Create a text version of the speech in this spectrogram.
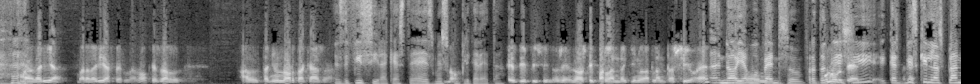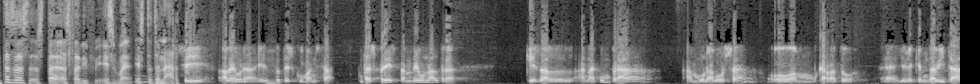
m'agradaria fer-la, no? que és el, el tenir un hort a casa. És difícil aquesta, eh? és més No. complicadeta. És difícil, o sigui, no estic parlant d'aquí no de plantació, eh? Eh, No, ja m'ho penso, però tot i així, que et visquin les plantes és, està, està difícil. És, bueno, és tot un art. Sí, a veure, és, tot és començar. Després, també un altre, que és el anar a comprar amb una bossa o amb carretó. Eh? Jo crec que hem d'evitar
